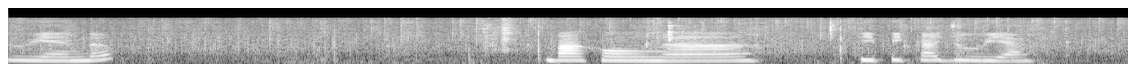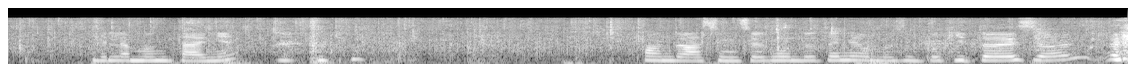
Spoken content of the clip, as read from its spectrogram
subiendo bajo una típica lluvia de la montaña. Cuando hace un segundo teníamos un poquito de sol. Es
